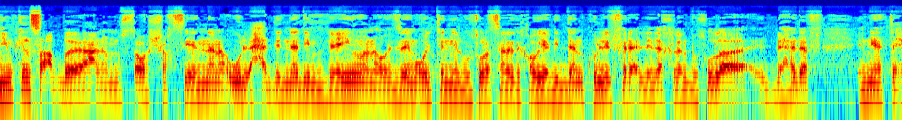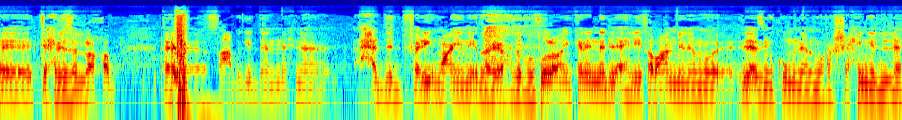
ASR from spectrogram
يمكن صعب على المستوى الشخصي إن أنا أقول احدد نادي بعينه. وأنا زي ما قلت إن البطولة السنة دي قوية جدا. كل الفرق اللي داخلة البطولة بهدف إن هي تح- تحرز اللقب. آه، صعب جدا إن إحنا احدد فريق معين يقدر ياخد البطولة وإن كان النادي الأهلي طبعا من الم... لازم يكون من المرشحين ال-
